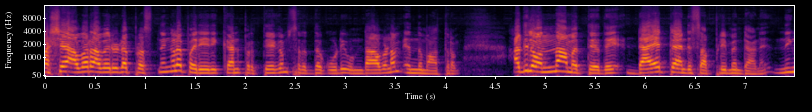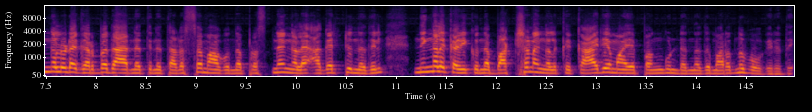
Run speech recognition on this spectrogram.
പക്ഷേ അവർ അവരുടെ പ്രശ്നങ്ങളെ പരിഹരിക്കാൻ പ്രത്യേകം ശ്രദ്ധ കൂടി ഉണ്ടാവണം എന്ന് മാത്രം. അതിലൊന്നാമത്തേത് ഡയറ്റ് ആൻഡ് സപ്ലിമെന്റ് ആണ്. നിങ്ങളുടെ ഗർഭധാരണത്തിന് തടസ്സമാകുന്ന പ്രശ്നങ്ങളെ അകറ്റുന്നതിൽ നിങ്ങൾ കഴിക്കുന്ന ഭക്ഷണങ്ങൾക്ക് കാര്യമായ പങ്കുണ്ടെന്നത് മറന്നുപോകരുത്.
